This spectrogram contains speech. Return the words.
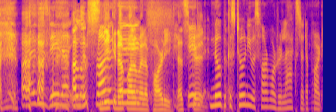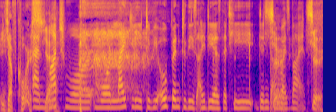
data. I It love sneaking up on him at a party. That's It- good. No, because Tony was far more relaxed at a party. Yeah, of course. And yeah. much more more likely to be open to these ideas that he didn't Sure. otherwise buy. Sure.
